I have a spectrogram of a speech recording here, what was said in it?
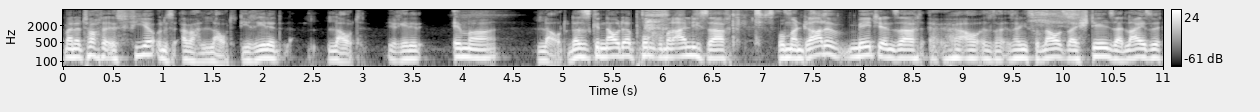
meine Tochter ist vier und ist einfach laut. Die redet laut. Die redet immer laut. Und das ist genau der Punkt, wo man eigentlich sagt, wo man gerade Mädchen sagt, äh, hör auf, sei nicht so laut, sei still, sei leise. Und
